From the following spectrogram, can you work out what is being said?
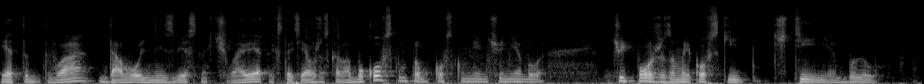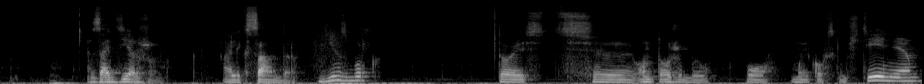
Это два довольно известных человека. Кстати, я уже сказал о Буковском, про Буковского у меня ничего не было. Чуть позже за Маяковские чтения был задержан Александр Гинзбург. То есть э, он тоже был по Маяковским чтениям,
